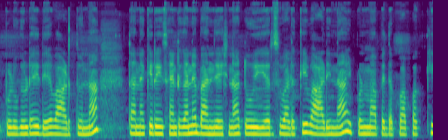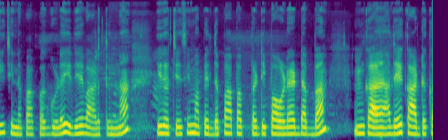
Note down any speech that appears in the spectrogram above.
ఇప్పుడు కూడా ఇదే వాడుతున్నా. తనకి రీసెంట్గానే బంద్ చేసిన. టూ ఇయర్స్ వరకు వాడిన. ఇప్పుడు మా పెద్ద పాపకి చిన్న పాపకి కూడా ఇదే వాడుతున్నా. ఇది వచ్చేసి మా పెద్ద పాప అప్పటి పౌడర్ డబ్బా. ఇంకా అదే కాటుక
